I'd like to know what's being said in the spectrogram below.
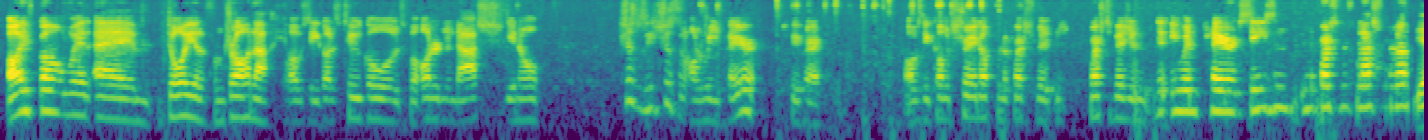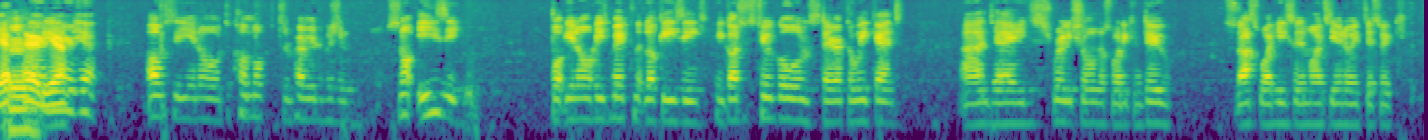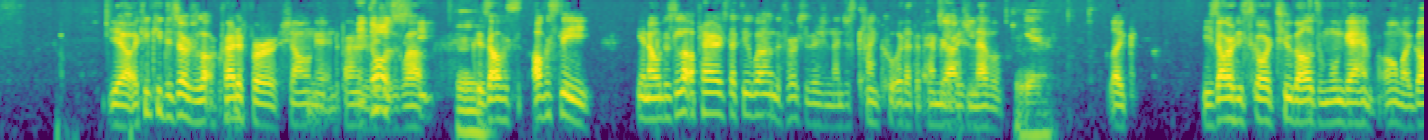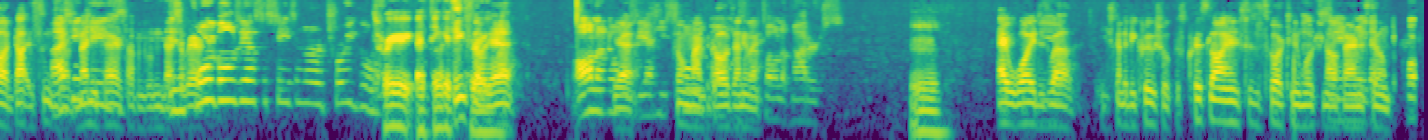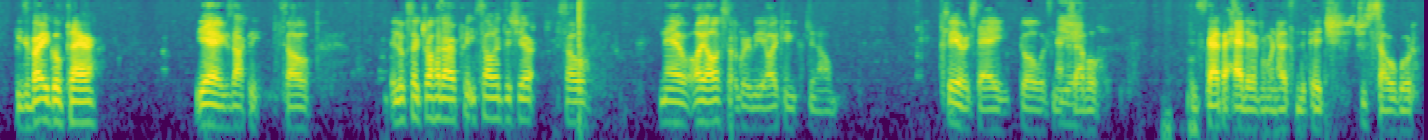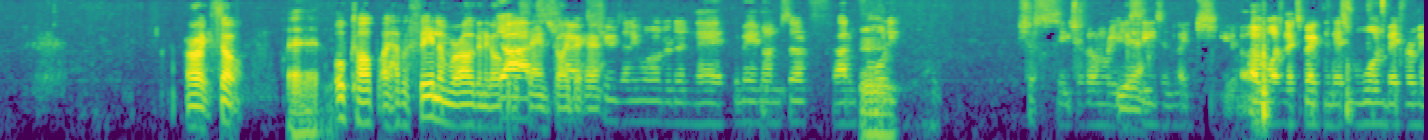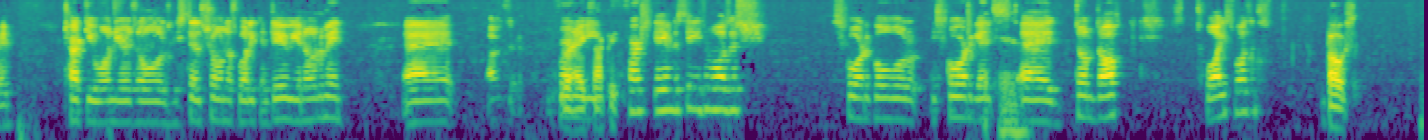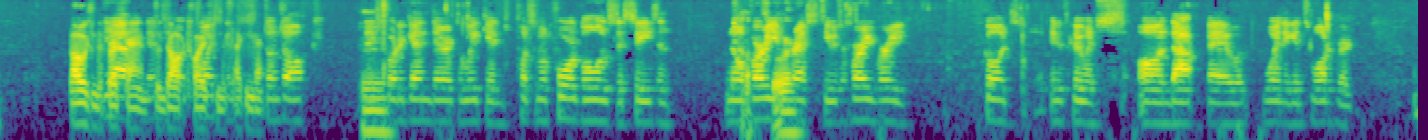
I've gone with um, Doyle from Drogheda. Obviously, he got his two goals, but other than that, you know, he's just he's just an unreal player. To be fair, obviously coming straight up from the first divi- first division. Did he win Player of the Season in the first division last year? Yeah, yeah. player year. yeah. Obviously, you know, to come up to the Premier Division, it's not easy. But, you know, he's making it look easy. He got his two goals there at the weekend, and uh, he's really shown us what he can do. So that's why he's in my team of the week this week. Yeah, I think he deserves a lot of credit for showing it in the Premier He Division does. as well. He-. Because obviously, obviously, you know, there's a lot of players that do well in the first division and just can't cut it at the Premier Exactly. Division level. Yeah. Like, he's already scored two goals in one game. Oh my god, that is something I that many players haven't done in their is it career. four goals he has this season or three goals? Three. I think I it's think three. so, yeah. All I know Yeah, is yeah, he's some scored goals goals. anyway. That's all that matters. Mm. Out wide as Yeah. well. He's going to be crucial because Chris Lyons doesn't score too much in all Same fairness to him. He's a very good player. Yeah, exactly. So it looks like Drogheda are pretty solid this year. So now I also agree with you. I think you know, clear as day, go is next Yeah. level. A step ahead of everyone else in the pitch. It's just so good. All right, so Uh, up top, I have a feeling we're all going to go yeah, for the same it's striker hard here. to choose anyone other than uh, the main man himself, Adam Mm. Foley. He's just he's just unreal Yeah. season. Like I wasn't expecting this one bit from him. Thirty-one years old, he's still showing us what he can do. You know what I mean? Uh, was- for Yeah, the exactly. First game of the season was it? Scored a goal. He scored against uh, Dundalk twice, was it? Both. Both in the first yeah, game, then Dundalk scored twice in the second game. Dundalk. He Mm. scored again there at the weekend. Puts him on four goals this season. No, Top very four. impressed. He was a very, very good influence on that uh, win against Waterford.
